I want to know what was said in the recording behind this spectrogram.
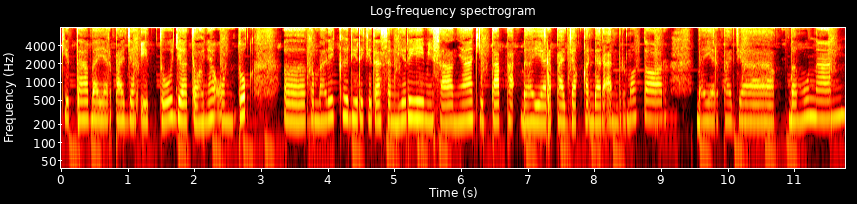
kita bayar pajak itu jatuhnya untuk uh, kembali ke diri kita sendiri. Misalnya kita pak bayar pajak kendaraan bermotor, bayar pajak bangunan,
